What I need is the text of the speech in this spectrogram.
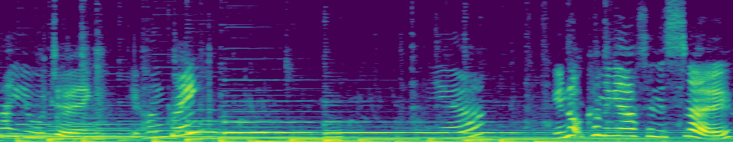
How you all doing? You hungry? Yeah? You're not coming out in the snow?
